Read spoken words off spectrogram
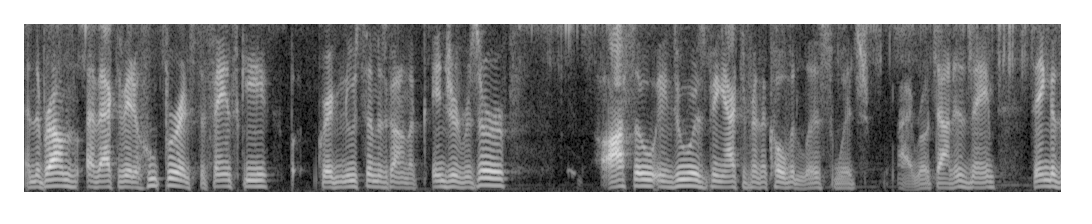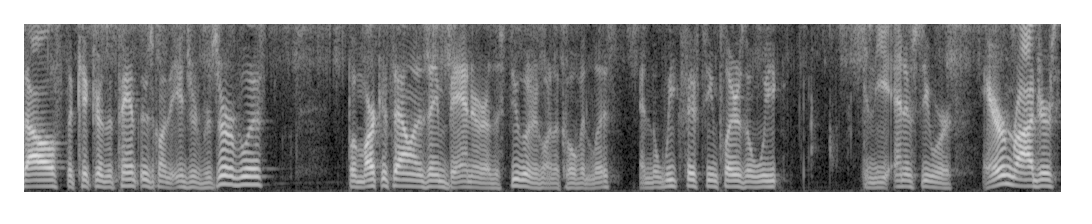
And the Browns have activated Hooper and Stefanski. But Greg Newsome has gone on the injured reserve. Also, Indua is being active in the COVID list, which I wrote down his name. Zane Gonzalez, the kicker of the Panthers, going on the injured reserve list. But Marcus Allen and Zane Banner of the Steelers are going to the COVID list. And the Week 15 players a week in the NFC were Aaron Rodgers,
